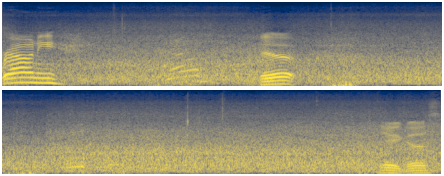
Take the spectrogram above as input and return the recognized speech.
Brownie. Yeah. There he goes.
